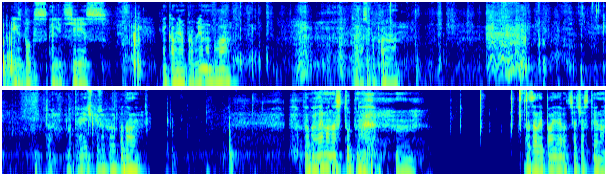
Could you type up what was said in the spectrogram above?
Xbox Elite Series. Яка в нього проблема була? Зараз покажу. Так, батареєчки вже повипадали. Проблема наступна. Залипає оця частина.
